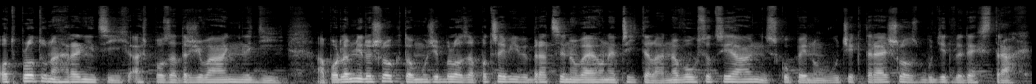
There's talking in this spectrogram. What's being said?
Od plotu na hranicích až po zadržování lidí. A podle mě došlo k tomu, že bylo zapotřebí vybrat si nového nepřítele, novou sociální skupinu, vůči které šlo vzbudit v lidech strach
